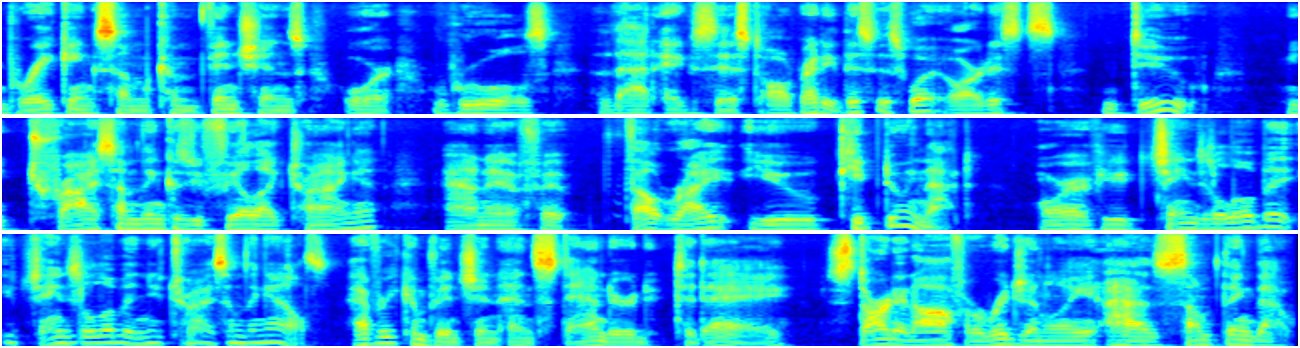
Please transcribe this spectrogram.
breaking some conventions or rules that exist already. This is what artists do. You try something because you feel like trying it, and if it felt right, you keep doing that. Or if you change it a little bit, you change it a little bit and you try something else. Every convention and standard today started off originally as something that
